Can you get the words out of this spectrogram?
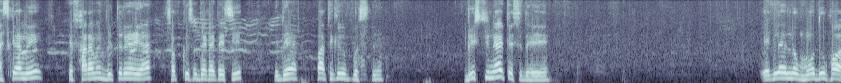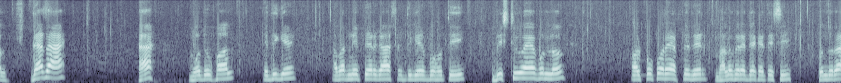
আজকে আমি এই ফার্মের ভিতরে আইয়া সব কিছু দেখাইতেছি। এটা পাতি কেউ বসছে বৃষ্টি নাইতেছে দেহে। এগুলো হলো মধু ফল। দেখা যায়। হ্যাঁ? মধু ফল। এদিকে আবার নেপিয়ার গাছ, এদিকে বহুতি বৃষ্টিও হয়ে পড়ল। অল্প পরে আপনাদের ভালো করে দেখাইতেছি। বন্ধুরা,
